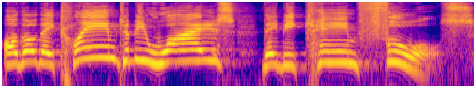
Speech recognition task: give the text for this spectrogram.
Although they claimed to be wise, they became fools.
